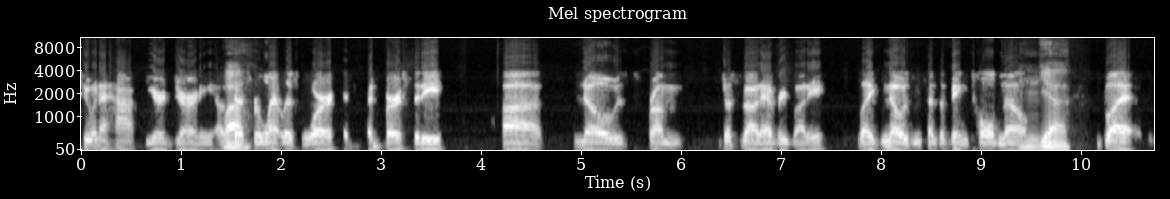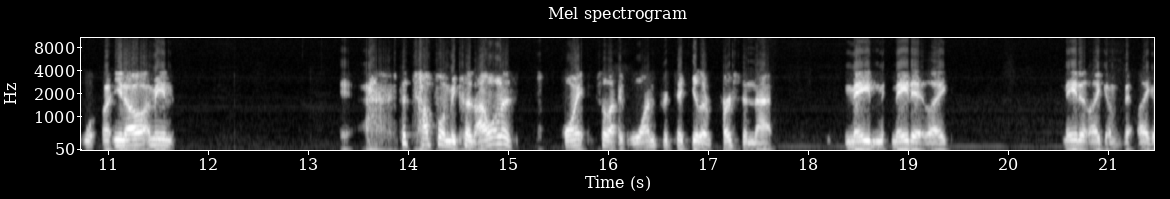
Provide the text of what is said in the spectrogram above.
two and a half year journey of Wow. just relentless work, adversity, uh, no's from just about everybody, like no's in the sense of being told no. Mhm. Yeah. But you know, I mean, it's a tough one because I want to point to like one particular person that made made it like made it like a, like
